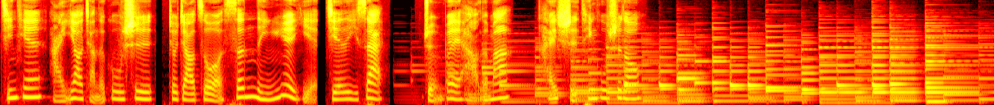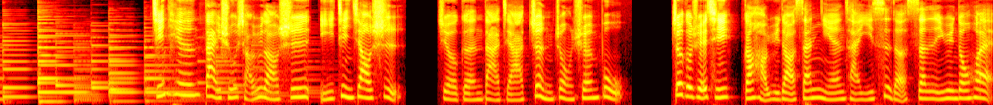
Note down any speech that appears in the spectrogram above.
今天阿姨要讲的故事就叫做《森林越野接力赛》，准备好了吗？开始听故事喽！今天袋鼠小玉老师一进教室，就跟大家郑重宣布，这个学期刚好遇到三年才一次的森林运动会。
